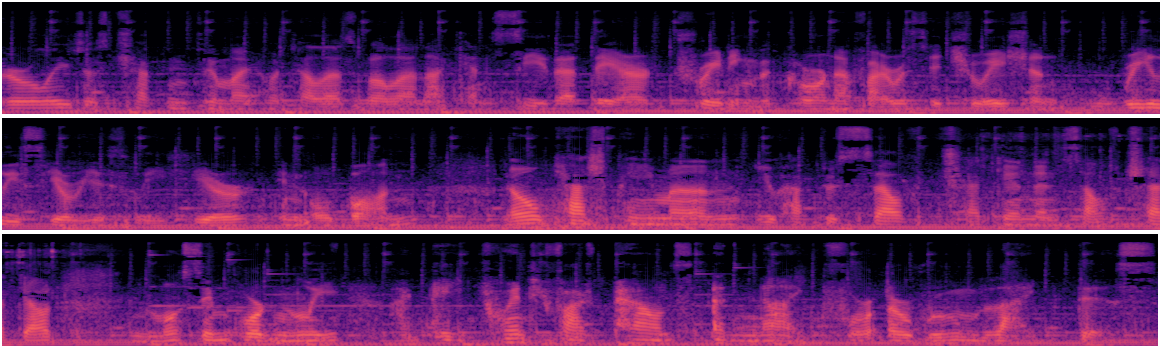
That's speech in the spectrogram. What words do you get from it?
Literally just checked into my hotel as well and I can see that they are treating the coronavirus situation really seriously here in Oban. No cash payment, you have to self-check-in and self-check-out and most importantly, I paid 25 pounds a night for a room like this.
